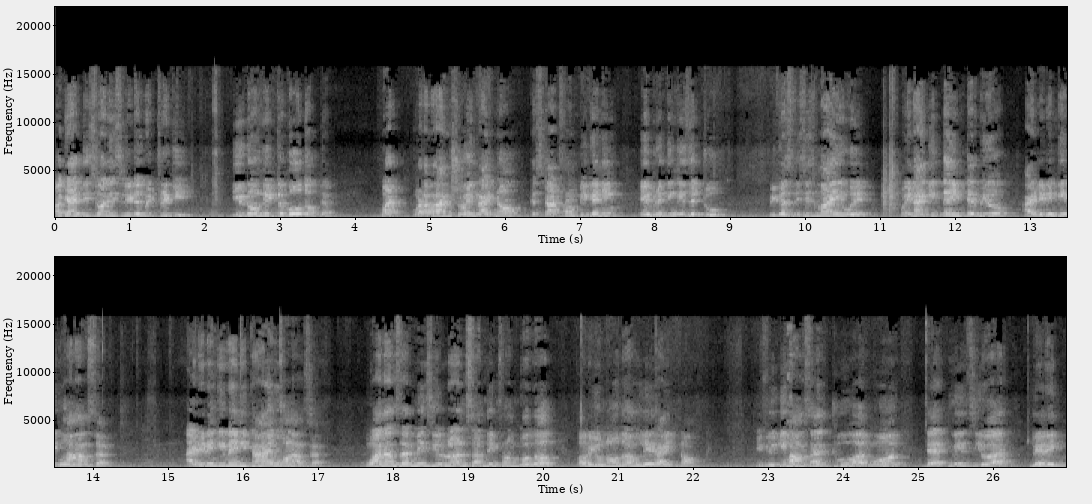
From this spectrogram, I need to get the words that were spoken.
Okay, this one is little bit tricky. You don't need to both of them. But whatever I am showing right now, start from beginning, everything is a two. Because this is my way. When I give the interview, I didn't give one answer. I didn't give any time one answer. One answer means you learn something from Google or you know the only right now. If you give answer two or more, that means you are very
